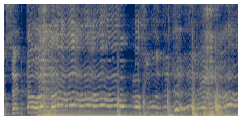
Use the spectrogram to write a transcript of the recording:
Están sentados en la plazuela.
